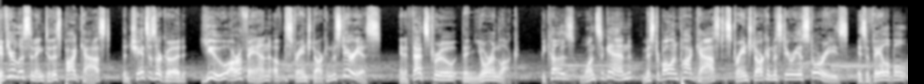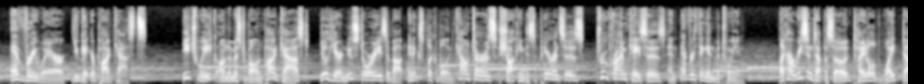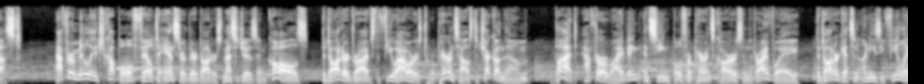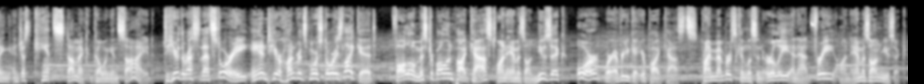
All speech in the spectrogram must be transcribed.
If you're listening to this podcast, then chances are good you are a fan of the strange, dark, and mysterious. And if that's true, then you're in luck. Because, once again, Mr. Ballen Podcast, Strange, Dark, and Mysterious Stories, is available everywhere you get your podcasts. Each week on the Mr. Ballen Podcast, you'll hear new stories about inexplicable encounters, shocking disappearances, true crime cases, and everything in between. Like our recent episode titled White Dust. After a middle aged couple fail to answer their daughter's messages and calls, the daughter drives the few hours to her parents' house to check on them. But after arriving and seeing both her parents' cars in the driveway, the daughter gets an uneasy feeling and just can't stomach going inside. To hear the rest of that story and hear hundreds more stories like it, follow Mr. Ballen Podcast on Amazon Music or wherever you get your podcasts. Prime members can listen early and ad free on Amazon Music.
